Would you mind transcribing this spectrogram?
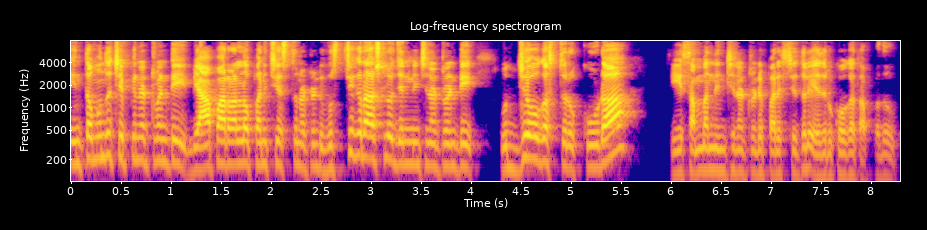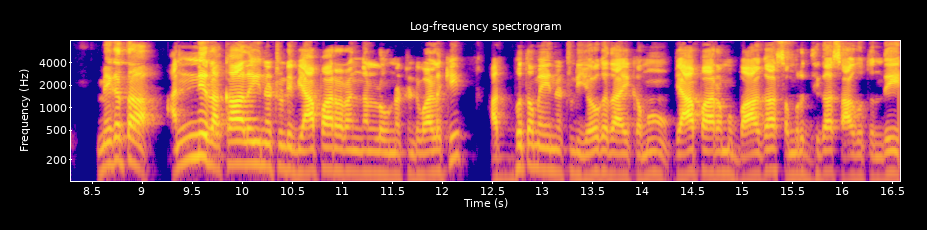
ఇంతకుముందు చెప్పినటువంటి వ్యాపారాల్లో పనిచేస్తున్నటువంటి వృశ్చిక రాశిలో జన్మించినటువంటి ఉద్యోగస్తులు కూడా ఈ సంబంధించినటువంటి పరిస్థితులు ఎదుర్కోక తప్పదు. మిగతా అన్ని రకాలైనటువంటి వ్యాపార రంగంలో ఉన్నటువంటి వాళ్ళకి అద్భుతమైనటువంటి యోగదాయకము వ్యాపారము బాగా సమృద్ధిగా సాగుతుంది.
